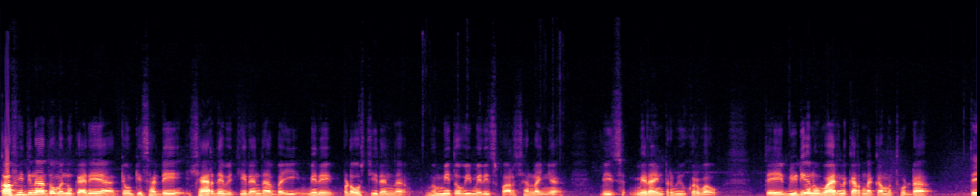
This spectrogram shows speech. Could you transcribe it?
ਕਾਫੀ ਦਿਨਾਂ ਤੋਂ ਮੈਨੂੰ ਕਹਿ ਰਹੇ ਆ ਕਿਉਂਕਿ ਸਾਡੇ ਸ਼ਹਿਰ ਦੇ ਵਿੱਚ ਹੀ ਰਹਿੰਦਾ ਬਾਈ ਮੇਰੇ ਪੜੋਸ 'ਚ ਹੀ ਰਹਿੰਦਾ ਮੰਮੀ ਤੋਂ ਵੀ ਮੇਰੀ ਸਿਫਾਰਿਸ਼ਾਂ ਲਾਈਆਂ ਵੀ ਸ- ਮੇਰਾ ਇੰਟਰਵਿਊ ਕਰਵਾਓ ਤੇ ਵੀਡੀਓ ਨੂੰ ਵਾਇਰਲ ਕਰਨ ਦਾ ਕੰਮ ਤੁਹਾਡਾ ਤੇ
